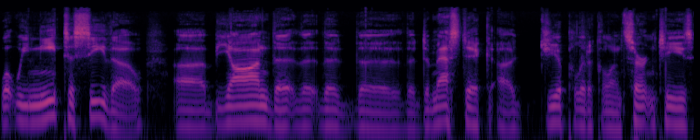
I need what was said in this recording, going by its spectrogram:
What we need to see, though, uh, beyond the the the the, the domestic uh, geopolitical uncertainties,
